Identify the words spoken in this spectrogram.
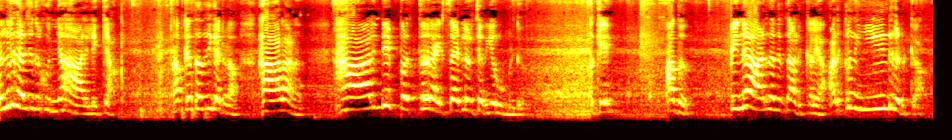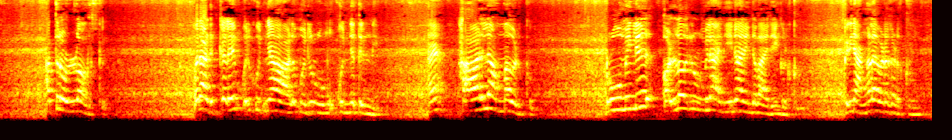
എന്നിട്ട് കയറി ഒരു കുഞ്ഞ ഹാളിലേക്കാ. അപ്പൊ ശ്രദ്ധിച്ച് കേട്ടോ ഹാളാണ്. ഹാളിന്റെ ഇപ്പുറത്ത് റൈറ്റ് സൈഡിൽ ഒരു ചെറിയ റൂമുണ്ട് ഓക്കെ അത്. പിന്നെ ആൾ നിന്നിട്ട് അടുക്കളയാ. അടുക്കള നീണ്ട് കിടക്കുക അത്രേ ഉള്ളൂ അവർക്ക്. ഒരടുക്കളയും ഒരു കുഞ്ഞ ആളും ഒരു റൂമും കുഞ്ഞ തിണ്ണി. ഏ? ഹാളിൽ അമ്മ കിടക്കും. റൂമിൽ ഉള്ള ഒരു റൂമിൽ അനിയനും അനിയന്റെ ഭാര്യയും കിടക്കും. പിന്നെ ഞങ്ങൾ എവിടെ കിടക്കും?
